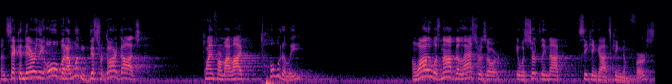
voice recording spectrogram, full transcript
and secondarily, oh, but I wouldn't disregard God's plan for my life totally. And while it was not the last resort, it was certainly not seeking God's kingdom first.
